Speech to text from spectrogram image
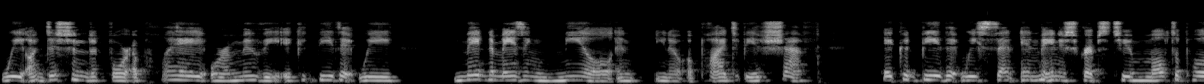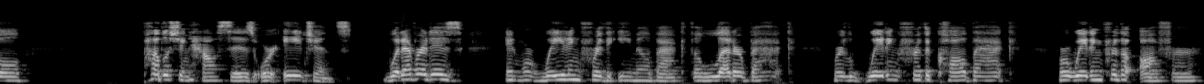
we auditioned for a play or a movie. It could be that we made an amazing meal and, you know, applied to be a chef. It could be that we sent in manuscripts to multiple publishing houses or agents, whatever it is, and we're waiting for the email back, the letter back, we're waiting for the callback. we're waiting for the offer,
